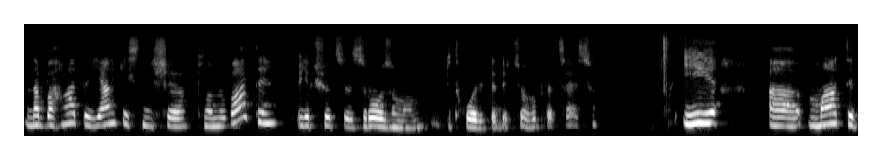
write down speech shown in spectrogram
набагато якісніше планувати, якщо це з розумом підходити до цього процесу, і а, мати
